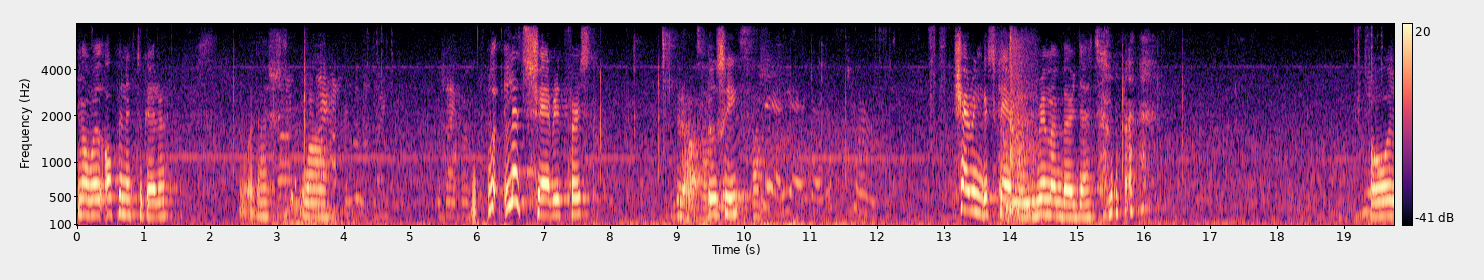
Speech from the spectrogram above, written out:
No, we'll open it together. What else? But Wow. have the loot, right? If I come. L- Let's share it first. We'll see. Yeah, yeah, yeah, that's. Sharing is caring. Remember that. oh,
